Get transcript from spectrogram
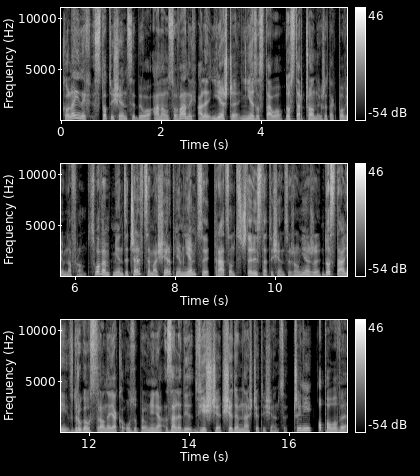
Kolejnych 100 tysięcy było anonsowanych, ale jeszcze nie zostało dostarczonych, że tak powiem, na front. Słowem, między czerwcem a sierpniem Niemcy, tracąc 400 tysięcy żołnierzy, dostali w drugą stronę jako uzupełnienia zaledwie 217 tysięcy, czyli o połowę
